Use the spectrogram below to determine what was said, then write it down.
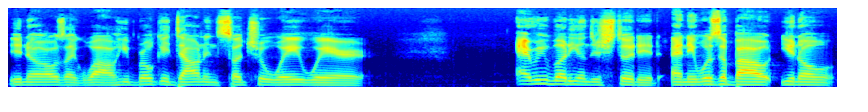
You know, I was like, wow, he broke it down in such a way where everybody understood it. And it was about, you know,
